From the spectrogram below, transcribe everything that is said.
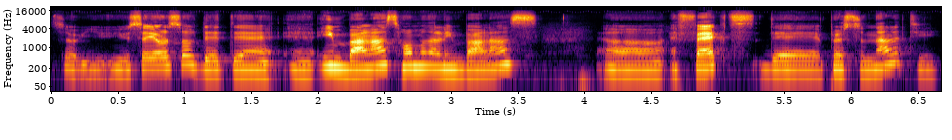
So you, you say also that the uh, imbalance, hormonal imbalance, uh, affects the personality,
